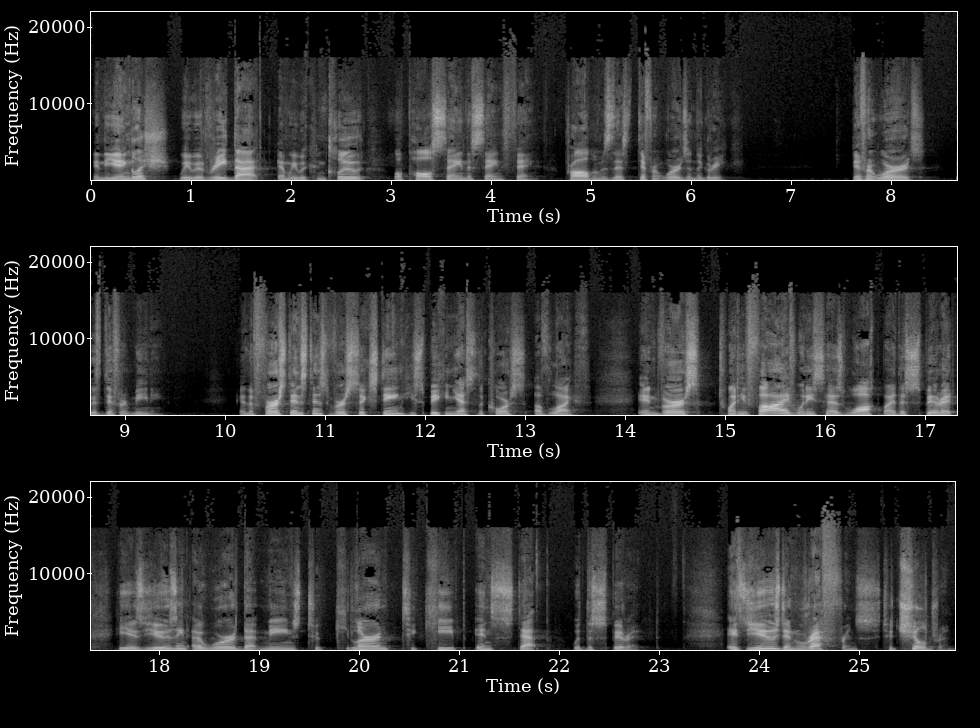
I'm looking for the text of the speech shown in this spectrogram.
In the English, we would read that and we would conclude, well, Paul's saying the same thing. Problem is this different words in the Greek. Different words with different meaning. In the first instance, verse 16, he's speaking, yes, the course of life. In verse 25, when he says walk by the Spirit, he is using a word that means to learn to keep in step with the Spirit. It's used in reference to children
